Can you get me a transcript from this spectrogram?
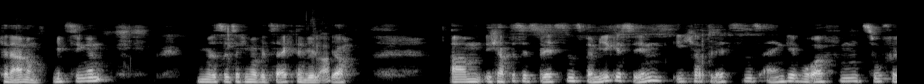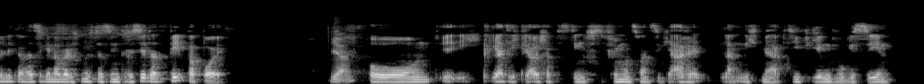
keine Ahnung, mitsingen, wie man das jetzt auch immer bezeichnen will, Klar. ja. Ähm, ich habe das jetzt letztens bei mir gesehen. Ich habe letztens eingeworfen, zufälligerweise genau, weil ich mich das interessiert hat, Paperboy. Ja. Und ich, ja, ich glaube, ich habe das Ding 25 Jahre lang nicht mehr aktiv irgendwo gesehen.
